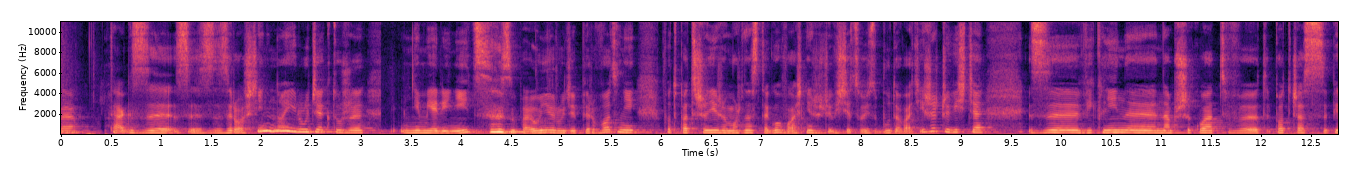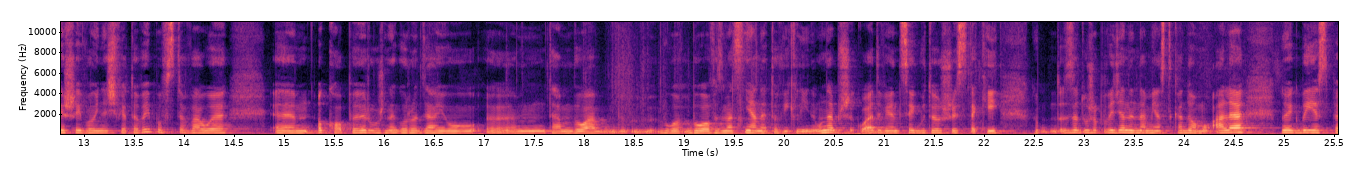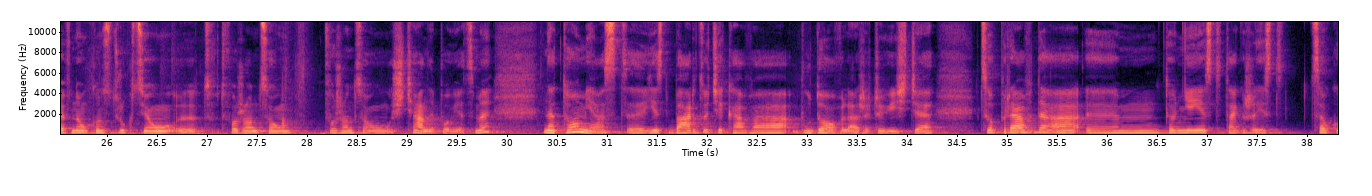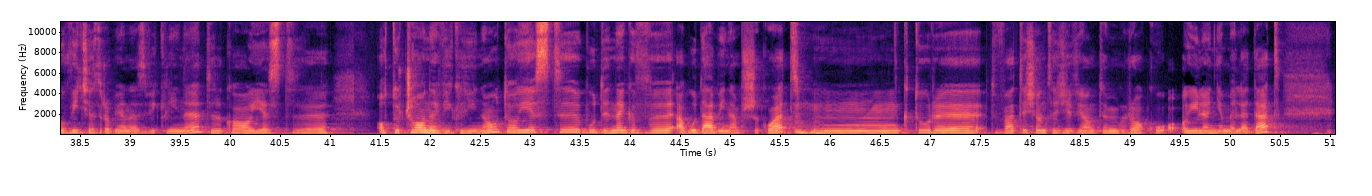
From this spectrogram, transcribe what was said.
Tak, z, z, z roślin. No i ludzie, którzy nie mieli nic zupełnie, ludzie pierwotni, podpatrzyli, że można z tego właśnie rzeczywiście coś zbudować. I rzeczywiście z wikliny na przykład w, podczas I wojny światowej powstawały em, okopy różnego rodzaju, em, tam była, było, było wzmacniane to wikliną na przykład, więc jakby to już jest taki, no, za dużo powiedziane namiastka domu, ale no jakby jest pewną konstrukcją y, tworzącą tworzącą ściany, powiedzmy. Natomiast y, jest bardzo ciekawa budowla, rzeczywiście. Co prawda, to nie jest tak, że jest całkowicie zrobione z wikliny, tylko jest y, otoczone wikliną, to jest y, budynek w Abu Dhabi na przykład, mm, który w 2009 roku, o ile nie mylę dat,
